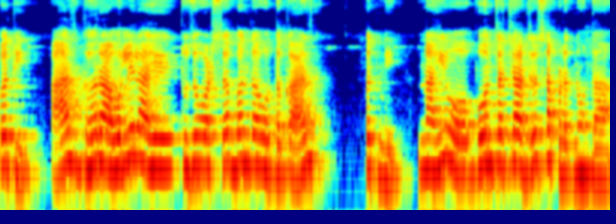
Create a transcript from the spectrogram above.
पती आज घर आवरलेलं आहे. तुझं व्हॉट्सअप बंद होतं का आज? पत्नी नाही हो फोनचा चार्जर सापडत नव्हता.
